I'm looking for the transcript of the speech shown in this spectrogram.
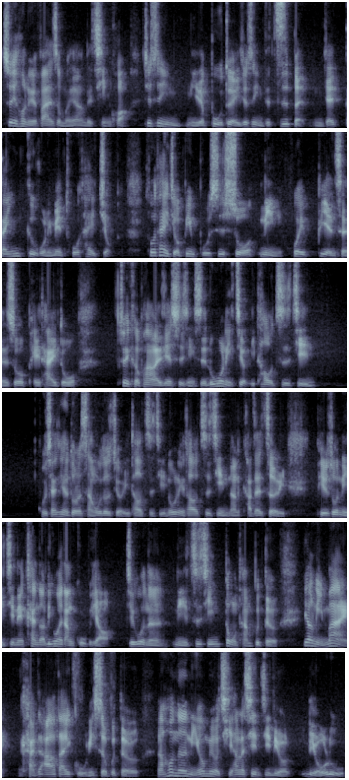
最后你会发生什么样的情况？就是你你的部队，就是你的资本，你在单一个股里面拖太久，拖太久，并不是说你会变成说赔太多。最可怕的一件事情是，如果你只有一套资金，我相信很多的散户都只有一套资金。如果你一套资金，那你卡在这里，比如说你今天看到另外一档股票。结果呢，你资金动弹不得，要你卖，砍在阿呆股，你舍不得。然后呢，你又没有其他的现金流流入，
